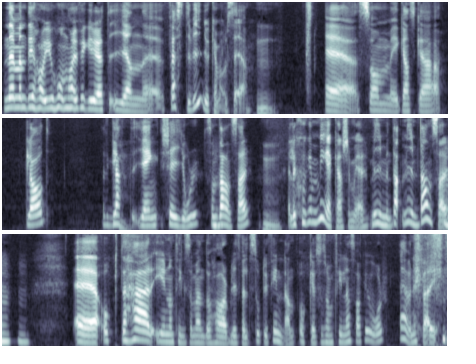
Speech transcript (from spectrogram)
Nej men det har ju, hon har ju figurerat i en eh, festvideo kan man väl säga. Mm. Eh, som är ganska glad. Ett glatt Mm. gäng tjejor som Mm. dansar. Mm. Eller sjunger med kanske mer, mimda- mimdansar. Mm, mm. Eh, och det här är ju någonting som ändå har blivit väldigt stort i Finland. Och eftersom Finland sak i vår Även i Sverige.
